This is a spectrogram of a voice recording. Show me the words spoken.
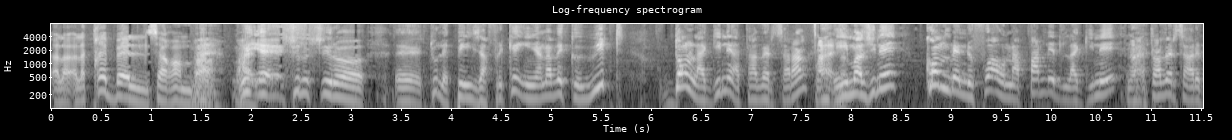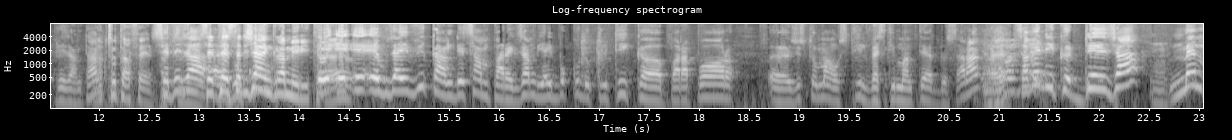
à la- à la très belle Saramba. Ouais. Oui, euh, sur, sur euh, euh, tous les pays africains, il n'y en avait que 8, dont la Guinée à travers Saran. Ouais. Et imaginez combien de fois on a parlé de la Guinée Ouais. à travers sa représentante. Tout à fait. C'est déjà, euh, déjà un grand mérite. Et, hein. et- et- et vous avez vu qu'en décembre, par exemple, il y a eu beaucoup de critiques euh, par rapport euh, justement au style vestimentaire de Sarah. Ça veut dire que déjà, même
